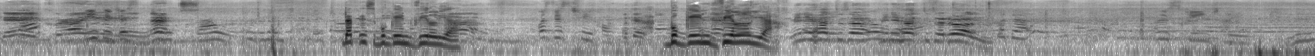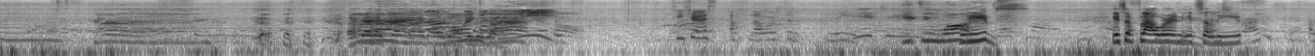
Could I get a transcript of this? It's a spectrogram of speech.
Okay, crying. Next. that is Bougainvillea. Ah, What's this tree called? Okay. Bougainvillea. Mini hat to the mini hat to the drone. What's that? What is strange name? hi. Okay, let's come back. I'll Going go. back. Leaves. Teachers of flowers to leaves. Eating what? Leaves. It's a flower and it's a leaf. A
